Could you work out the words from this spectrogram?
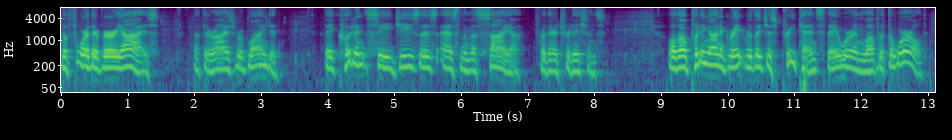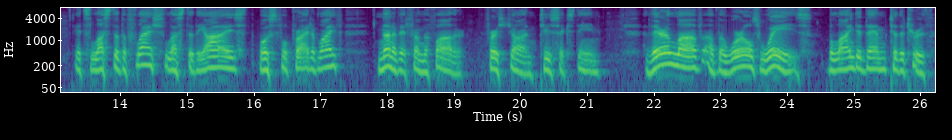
before their very eyes, but their eyes were blinded. They couldn't see Jesus as the Messiah for their traditions. Although putting on a great religious pretense, they were in love with the world. Its lust of the flesh, lust of the eyes, boastful pride of life, none of it from the Father. 1 John 2:16. Their love of the world's ways blinded them to the truth.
